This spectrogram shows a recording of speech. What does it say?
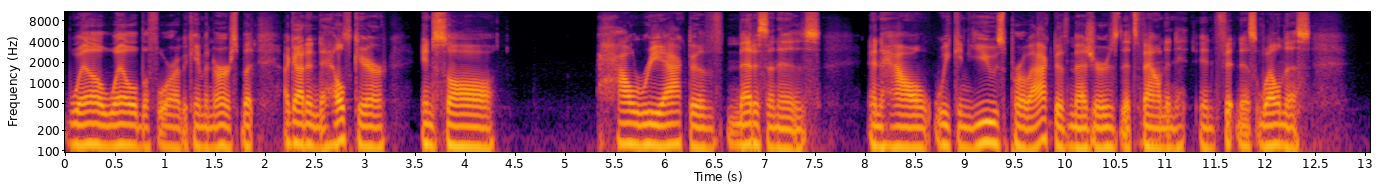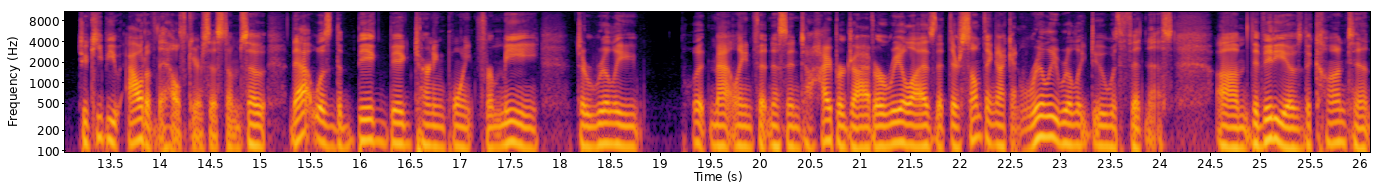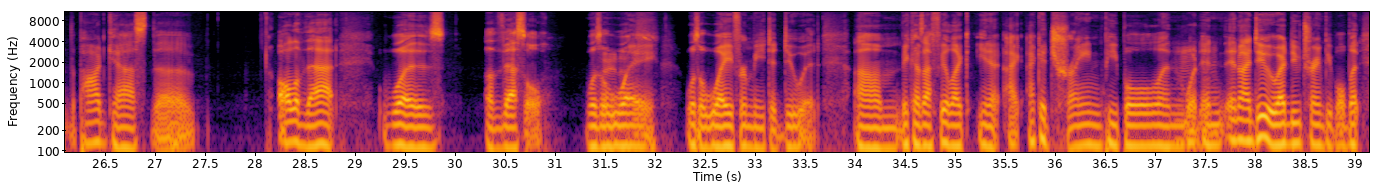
well, well before I became a nurse. But I got into healthcare and saw how reactive medicine is and how we can use proactive measures that's found in, in fitness wellness to keep you out of the healthcare system. So that was the big, big turning point for me to really put Matt Lane Fitness into hyperdrive or realize that there's something I can really, really do with fitness. Um, the videos, the content, the podcast, the all of that was a vessel, was Very a nice. Was a way for me to do it. Um, because I feel like you know I, I could train people and what and, and I do I do train people, but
